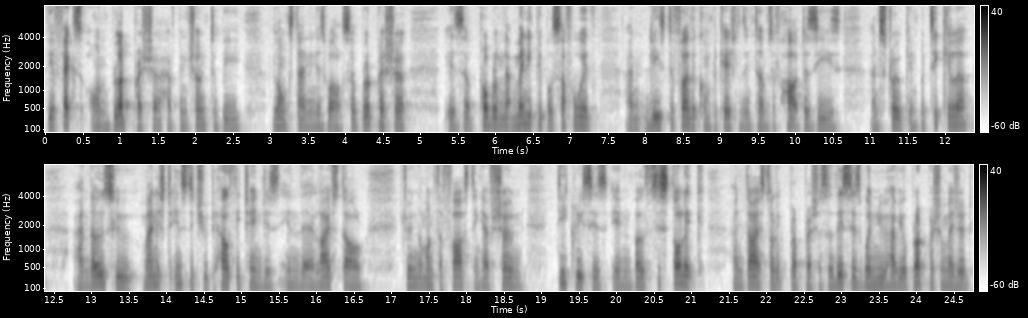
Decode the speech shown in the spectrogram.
the effects on blood pressure have been shown to be long standing as well. So, blood pressure is a problem that many people suffer with and leads to further complications in terms of heart disease and stroke in particular. And those who manage to institute healthy changes in their lifestyle during the month of fasting have shown decreases in both systolic and diastolic blood pressure. So, this is when you have your blood pressure measured,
